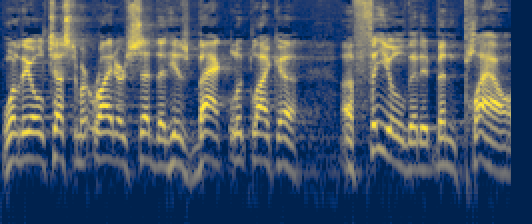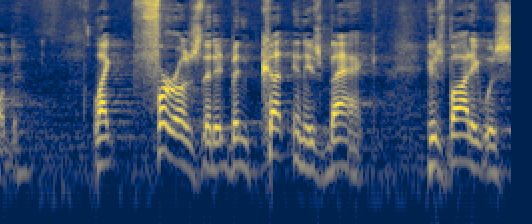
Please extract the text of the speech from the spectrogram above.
One of the Old Testament writers said that his back looked like a, a field that had been plowed, like furrows that had been cut in his back. His body was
